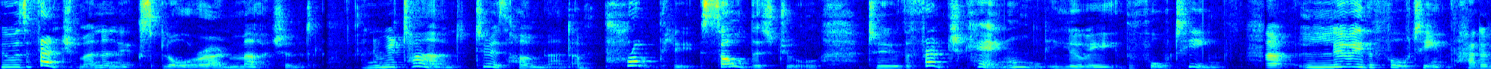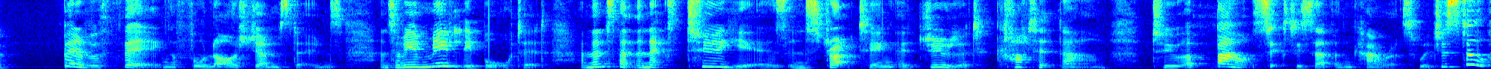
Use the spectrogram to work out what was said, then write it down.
who was a Frenchman, an explorer and merchant, and he returned to his homeland and promptly sold this jewel to the French king, Louis XIV. Now, Louis XIV had a bit of a thing for large gemstones and so he immediately bought it and then spent the next two years instructing a jeweller to cut it down to about 67 carats which is still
